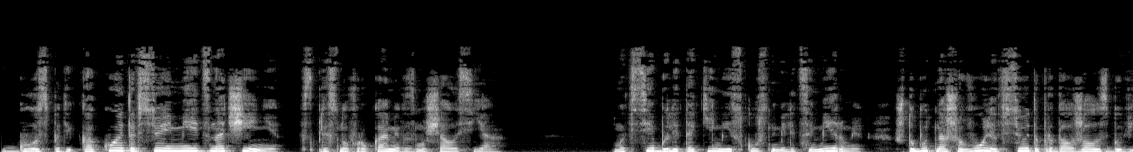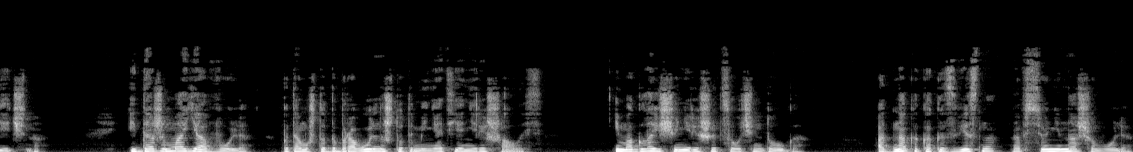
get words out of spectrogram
«Господи, какое это все имеет значение!» Всплеснув руками, возмущалась я. Мы все были такими искусными лицемерами, что, будь наша воля, все это продолжалось бы вечно. И даже моя воля, потому что добровольно что-то менять я не решалась. И могла еще не решиться очень долго. Однако, как известно, на все не наша воля.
